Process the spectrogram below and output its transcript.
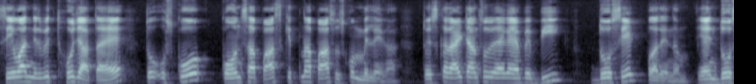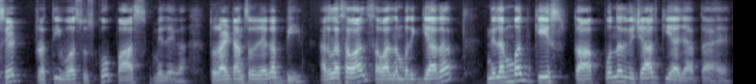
सेवानिवृत्त हो जाता है तो उसको कौन सा पास, कितना पास उसको मिलेगा? तो इसका राइट आंसर हो जाएगा यहाँ पे बी, दो सेट पर एनम यानी दो सेट प्रति वर्ष उसको पास मिलेगा। तो राइट आंसर हो जाएगा बी। अगला सवाल सवाल नंबर ग्यारह, निलंबन केस का पुनर्विचार किया जाता है।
